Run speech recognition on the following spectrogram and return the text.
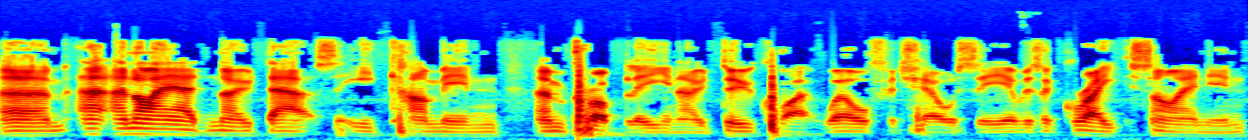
Um, and I had no doubts that he'd come in and probably, you know, do quite well for Chelsea. It was a great signing.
